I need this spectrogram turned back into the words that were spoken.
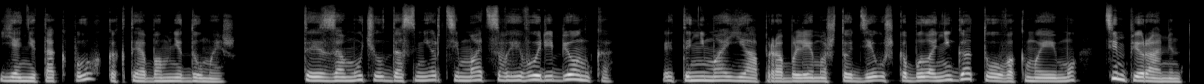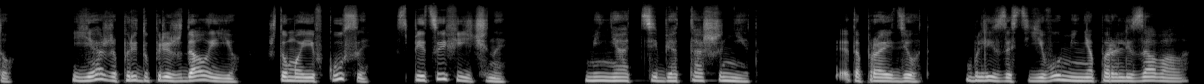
я не так плох, как ты обо мне думаешь. Ты замучил до смерти мать своего ребенка. Это не моя проблема, что девушка была не готова к моему темпераменту. Я же предупреждал ее, что мои вкусы специфичны. Меня от тебя тошнит. Это пройдет. Близость его меня парализовала.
